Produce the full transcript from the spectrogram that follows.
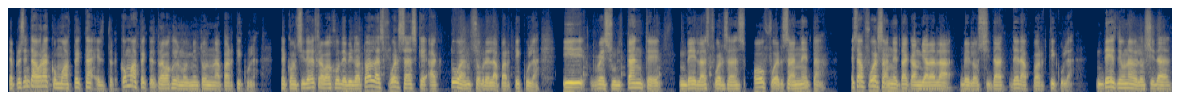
Se presenta ahora cómo afecta el, cómo afecta el trabajo y el movimiento en una partícula. Se considera el trabajo debido a todas las fuerzas que actúan sobre la partícula y resultante de las fuerzas o fuerza neta. Esta fuerza neta cambiará la velocidad de la partícula desde una velocidad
